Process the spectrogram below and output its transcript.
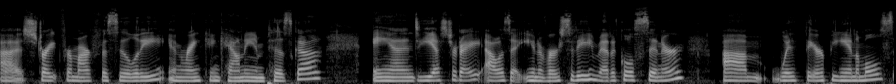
uh, straight from our facility in Rankin County in Pisgah. And yesterday, I was at University Medical Center um, with therapy animals,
